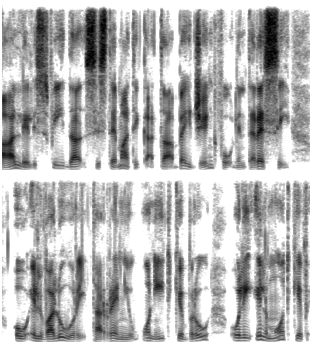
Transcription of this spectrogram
qal li l-isfida sistematika ta' Beijing fuq l-interessi u l-valuri tar-Renju Unit kibru u li l-mod kif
